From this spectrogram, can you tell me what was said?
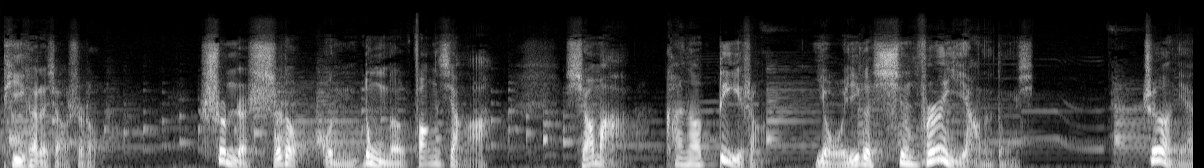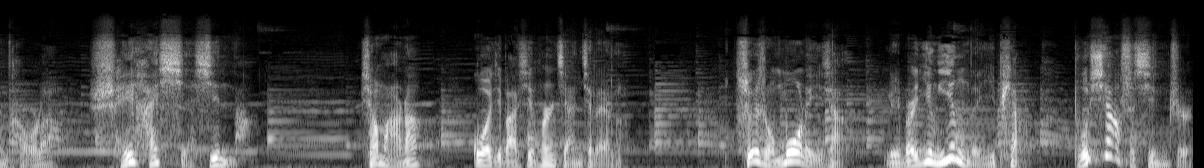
劈开了小石头。顺着石头滚动的方向啊，小马看到地上有一个信封一样的东西。这年头了，谁还写信呢？小马呢，过去把信封捡起来了，随手摸了一下，里边硬硬的一片，不像是信纸。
